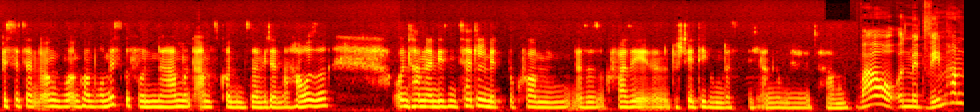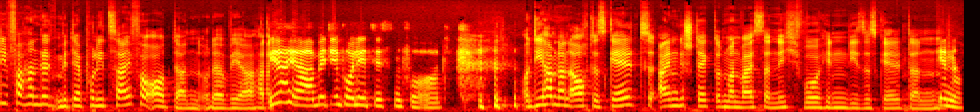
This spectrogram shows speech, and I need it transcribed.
bis sie dann irgendwo einen Kompromiss gefunden haben und abends konnten sie dann wieder nach Hause und haben dann diesen Zettel mitbekommen, also so quasi eine Bestätigung, dass sie sich angemeldet haben. Wow, und mit wem haben die verhandelt? Mit der Polizei vor Ort dann? Oder wer hat. Ja, ja, mit den Polizisten vor Ort. und die haben dann auch das Geld eingesteckt und man weiß dann nicht, wohin dieses Geld dann. Genau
